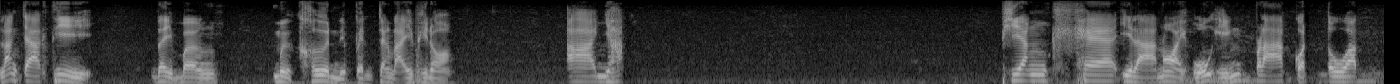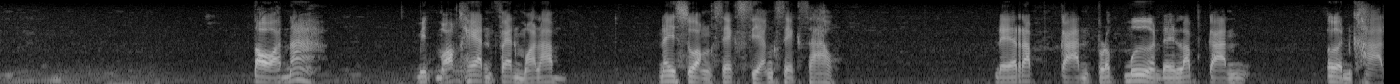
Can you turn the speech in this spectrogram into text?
หลังจากที่ได้เบิงมือคืนนี่เป็นจังไดพี่น้อง อาญะ เพียงแค่อีหลาน้อยอุ๋งอิงปรากฏตัว ต่อหน้า มิดหมอแค้นแฟนหมอลำในส่วงเซ็กเสียงเซ็กเศร้าได้รับการปรบมือได้รับการเอินขาน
